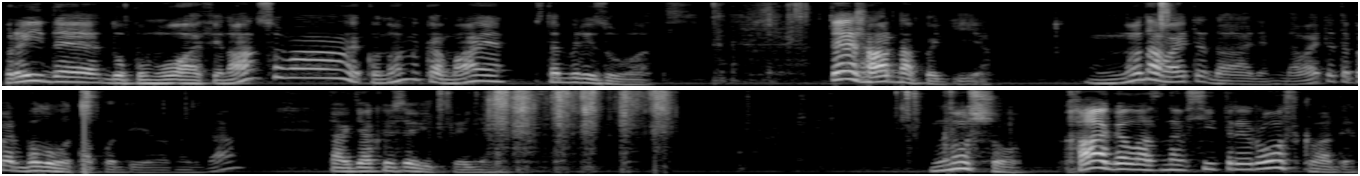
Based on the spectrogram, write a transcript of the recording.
прийде допомога фінансова, економіка має стабілізуватись. Теж гарна подія. Ну, давайте далі. Давайте тепер болота подивимось. Да? Так, дякую за відповідь. Ну що, Хагалас на всі три розклади.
